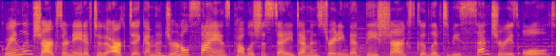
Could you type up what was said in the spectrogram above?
Greenland sharks are native to the Arctic, and the journal Science published a study demonstrating that these sharks could live to be centuries old.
